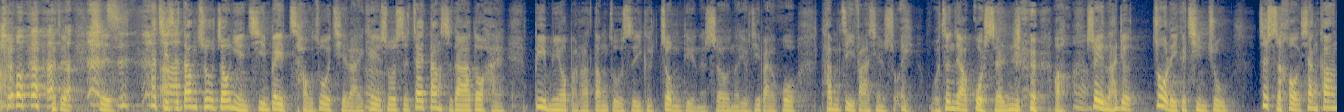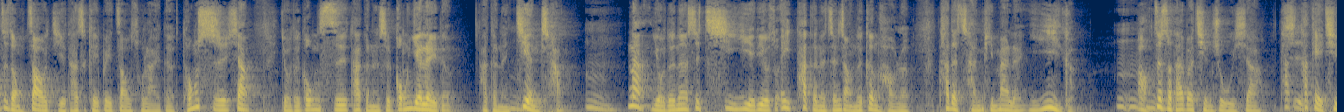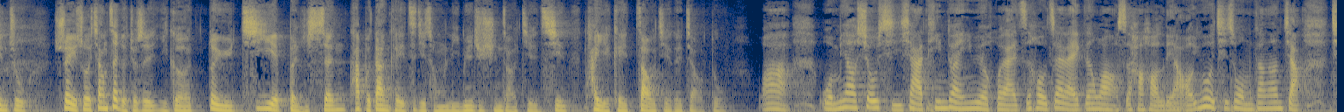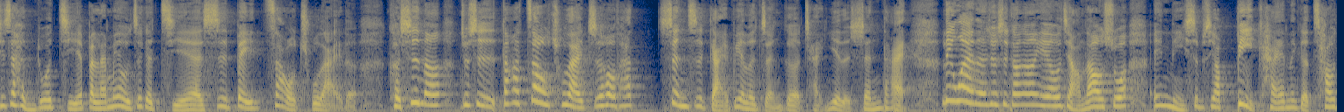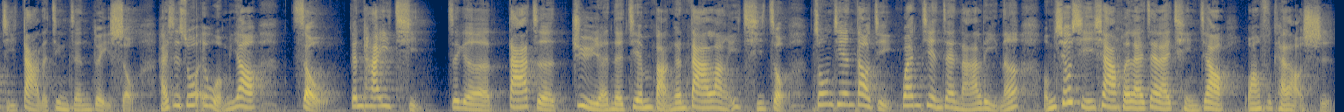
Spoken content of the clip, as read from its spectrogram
对，是。那其实当初周年庆被炒作起来，可以说是在当时大家都还并没有把它当做是一个重点的时候呢，永琪百货他们自己发现说，哎，我真的要过生日啊，所以呢他就做了一个庆祝。这时候像刚刚这种造节，它是可以被造出来的。同时，像有的公司，它可能是工业类的，它可能建厂。嗯。那有的呢是企业，例如说，哎，它可能成长的更好了，它的产品卖了一亿个。嗯嗯，哦，这时候他要不要庆祝一下？他他可以庆祝。所以说，像这个就是一个对于企业本身，它不但可以自己从里面去寻找节庆，它也可以造节的角度。哇，我们要休息一下，听段音乐回来之后，再来跟王老师好好聊。因为其实我们刚刚讲，其实很多节本来没有这个节是被造出来的，可是呢，就是当它造出来之后，它甚至改变了整个产业的生态。另外呢，就是刚刚也有讲到说，哎，你是不是要避开那个超级大的竞争对手，还是说，哎，我们要走跟他一起？这个搭着巨人的肩膀跟大浪一起走，中间到底关键在哪里呢？我们休息一下，回来再来请教王福凯老师。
